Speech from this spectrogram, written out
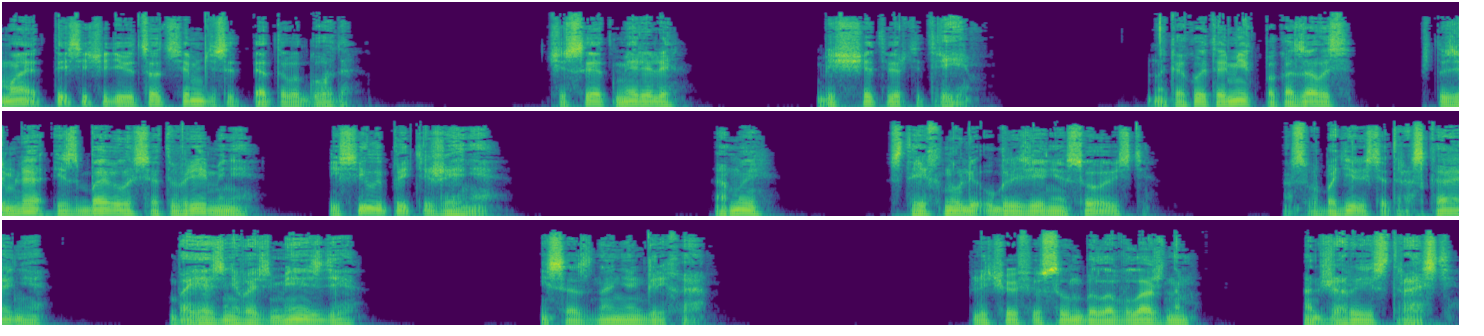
мая 1975 года. Часы отмерили без четверти три. На какой-то миг показалось, что Земля избавилась от времени и силы притяжения. А мы стряхнули угрызение совести, освободились от раскаяния, боязни возмездия, и сознание греха. Плечо Фюсун было влажным от жары и страсти.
